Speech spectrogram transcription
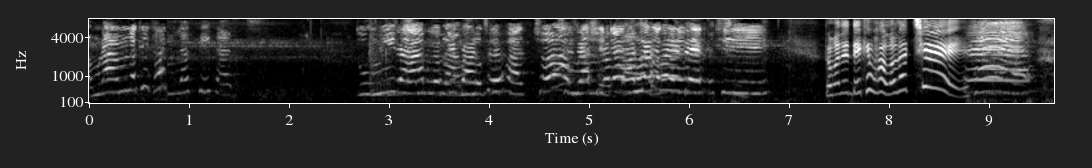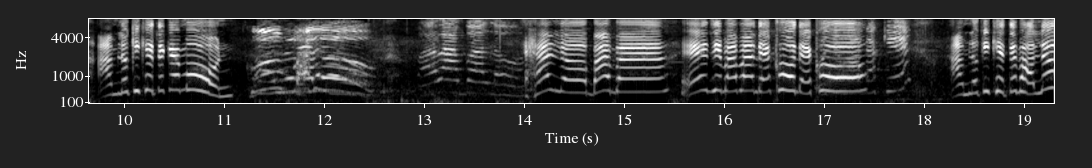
আমরা আমলকি খাচ্ছি। তুমি যা আমলকি খাচ্ছ আমরা সেটা মজা করে দেখছি। তোমাদের দেখে ভালো লাগছে? আমলকি খেতে কেমন? হ্যালো বাবা। এই যে বাবা দেখো দেখো। আমলকি খেতে ভালো?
